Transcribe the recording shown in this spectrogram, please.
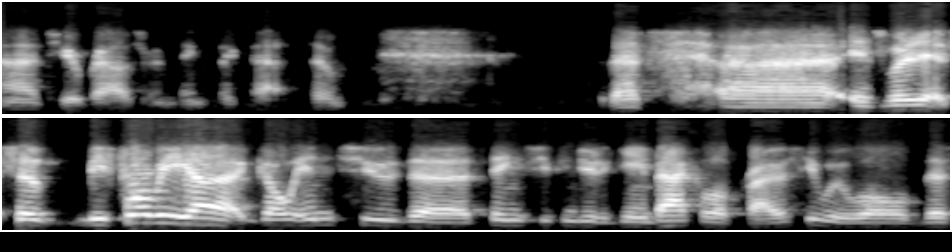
uh, to your browser and things like that. So that's uh, is what it is. So before we uh, go into the things you can do to gain back a little privacy, we will this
